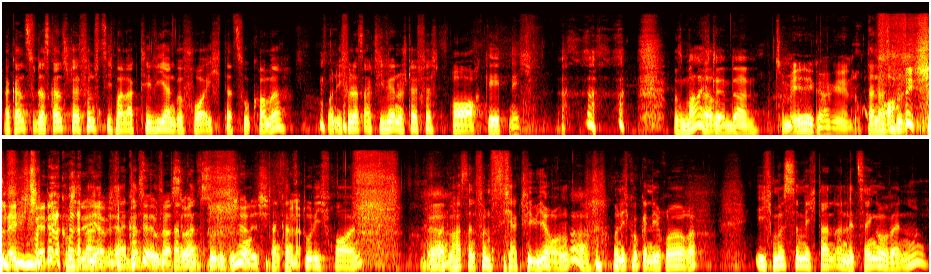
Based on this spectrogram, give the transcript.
dann kannst du das ganz schnell 50 Mal aktivieren, bevor ich dazu komme. Und ich will das aktivieren und stelle fest, oh, geht nicht. Was mache ich ähm, denn dann? Zum Edeka gehen. Dann hast oh, du, nicht schlecht. ja, dann, kannst du, dann kannst du dich, Sicherlich. Dann kannst ja. du dich freuen. Ja. Weil du hast dann 50 Aktivierungen ja. und ich gucke in die Röhre. Ich müsste mich dann an Lizengo wenden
